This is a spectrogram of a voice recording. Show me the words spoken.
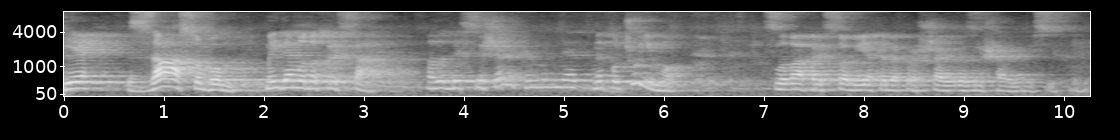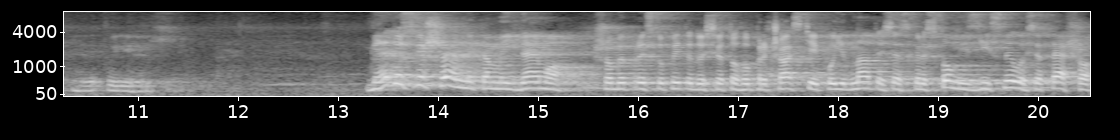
є засобом. Ми йдемо до Христа. Але без священника ми не, не почуємо слова Христові, я тебе прощаю, розрішаю усіх твоїх гріхів. Не до священника ми йдемо, щоб приступити до святого причастя і поєднатися з Христом, і здійснилося те, що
